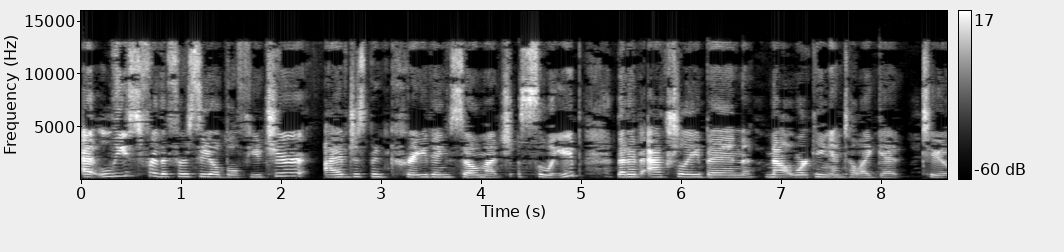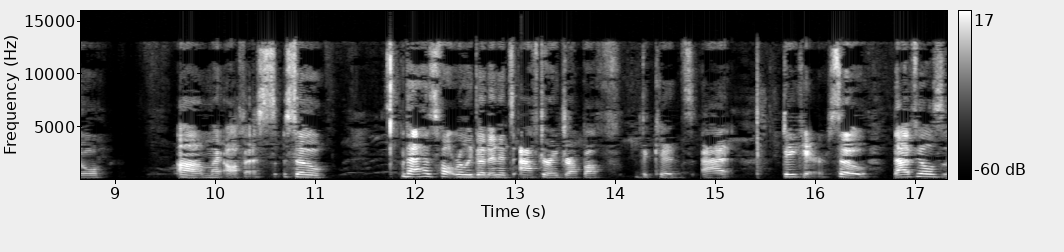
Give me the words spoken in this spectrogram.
at least for the foreseeable future, I've just been craving so much sleep that I've actually been not working until I get to um, my office. So that has felt really good, and it's after I drop off the kids at daycare. So that feels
